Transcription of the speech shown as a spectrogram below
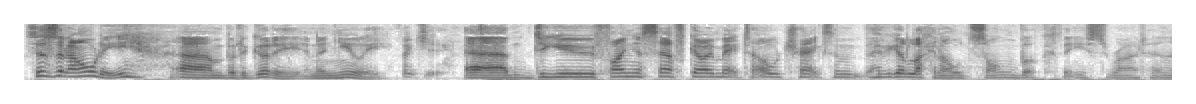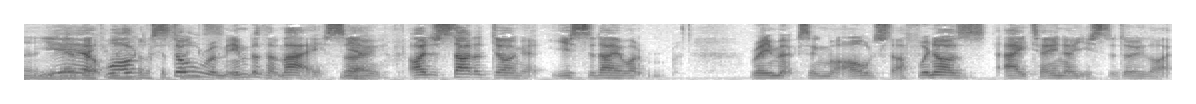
So this is an oldie, um, but a goodie and a newie. Thank you. Um, do you find yourself going back to old tracks and have you got like an old songbook that you used to write in? And you go Yeah, well, I still remember them, eh? So Yeah. I just started doing it yesterday, what, remixing my old stuff. When I was 18, I used to do like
